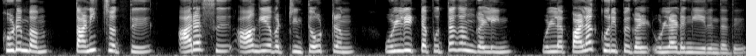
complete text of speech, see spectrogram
குடும்பம் தனிச்சொத்து அரசு ஆகியவற்றின் தோற்றம் உள்ளிட்ட புத்தகங்களின் உள்ள பல குறிப்புகள் உள்ளடங்கியிருந்தது.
